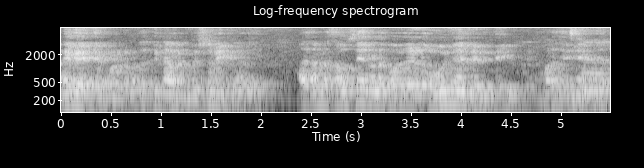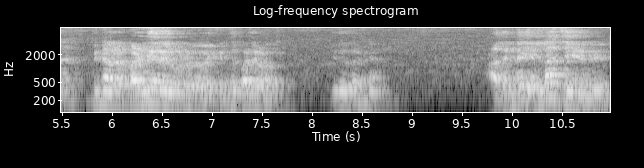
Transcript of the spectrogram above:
നൈവേദ്യം കൊടുക്കുന്നത് പിന്നെ അവർ വിശ്രമിക്കുന്നത്. അത് നമ്മുടെ സൗത്ത് സൈഡിലുള്ള കോവിലുകളിൽ ഊഞ്ഞാലിരുത്തി മറിച്ച് ചെയ്യുന്നത് പിന്നെ അവരെ പള്ളികളിൽ കൊണ്ട് വയ്ക്കുന്നത് പള്ളിയോളം ഇത് തന്നെ. അതിന്റെ എല്ലാം ചെയ്യുന്നതിൽ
